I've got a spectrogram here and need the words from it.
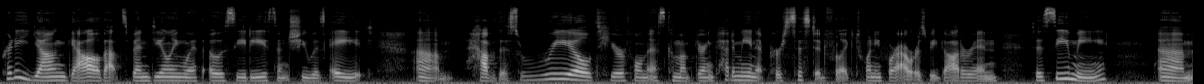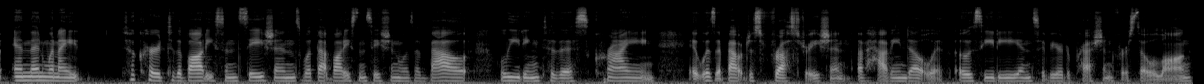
pretty young gal that's been dealing with OCD since she was eight um, have this real tearfulness come up during ketamine. It persisted for like 24 hours. We got her in to see me. Um, and then when I took her to the body sensations, what that body sensation was about, leading to this crying. It was about just frustration of having dealt with OCD and severe depression for so long.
